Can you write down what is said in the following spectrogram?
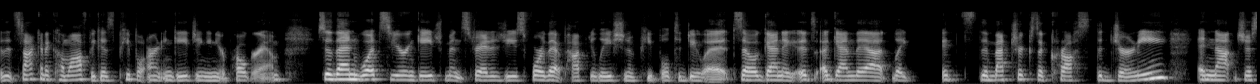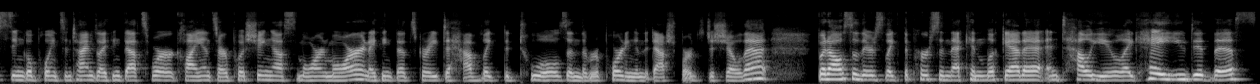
it's not going to come off because people aren't engaging in your program so then what's your engagement strategies for that population of people to do it so again it's again that like it's the metrics across the journey and not just single points in times. I think that's where clients are pushing us more and more. And I think that's great to have like the tools and the reporting and the dashboards to show that. But also there's like the person that can look at it and tell you like, hey, you did this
